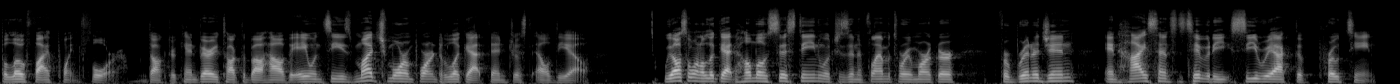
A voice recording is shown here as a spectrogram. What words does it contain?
below 5.4. Dr. Ken Berry talked about how the A1C is much more important to look at than just LDL. We also want to look at homocysteine, which is an inflammatory marker, fibrinogen, and high sensitivity C reactive protein.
